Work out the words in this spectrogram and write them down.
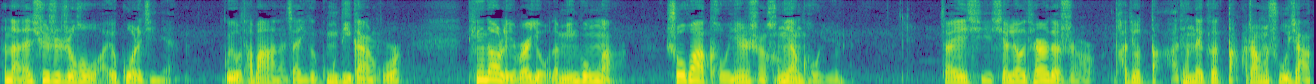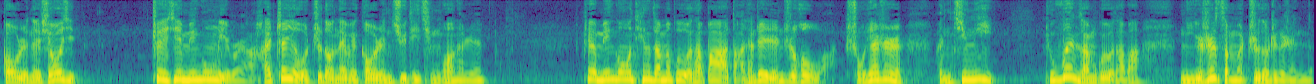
他奶奶去世之后啊，又过了几年，鬼友他爸呢，在一个工地干活，听到里边有的民工啊说话口音是衡阳口音，在一起闲聊天的时候，他就打听那棵大樟树下高人的消息。这些民工里边啊，还真有知道那位高人具体情况的人。这个民工听咱们鬼友他爸打听这人之后啊，首先是很惊异，就问咱们鬼友他爸：“你是怎么知道这个人的？”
